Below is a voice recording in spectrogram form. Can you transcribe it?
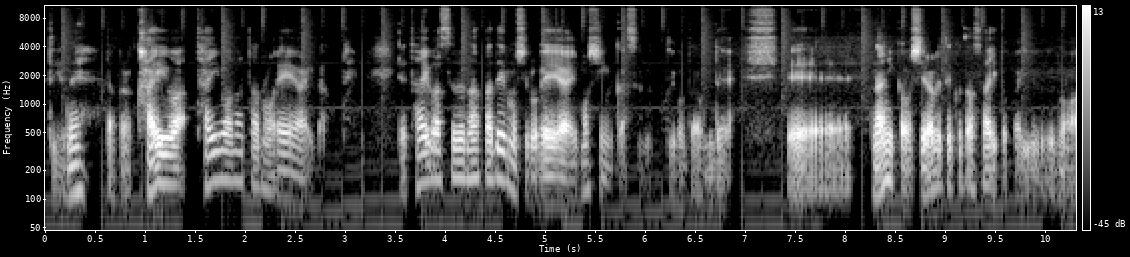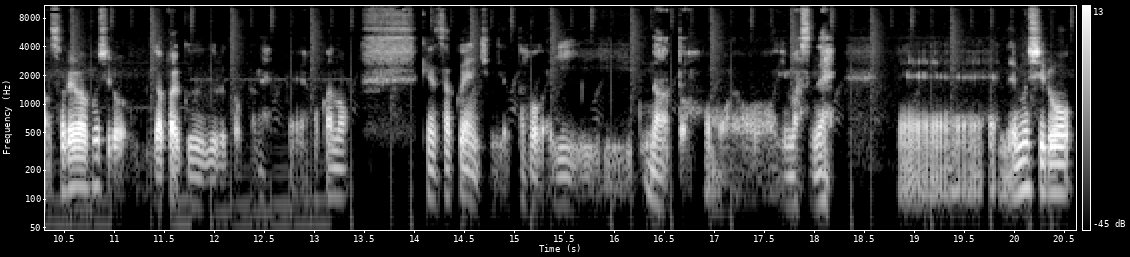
っていうね。だから会話、対話型の AI だっていう。で、対話する中でむしろ AI も進化するっていうことなんで、えー、何かを調べてくださいとかいうのは、それはむしろやっぱり Google とかね、えー、他の検索エンジンでやった方がいいなと思いますね。えー、でむしろ、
